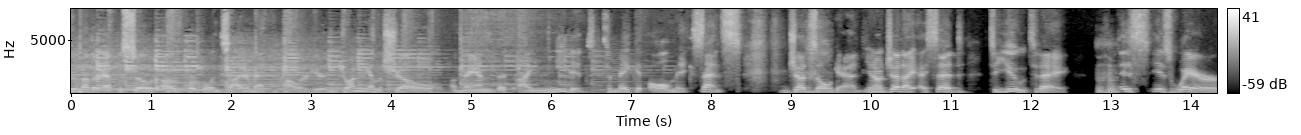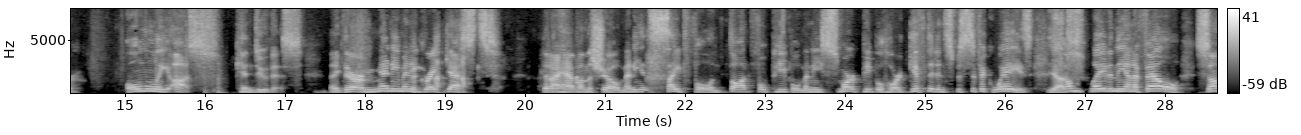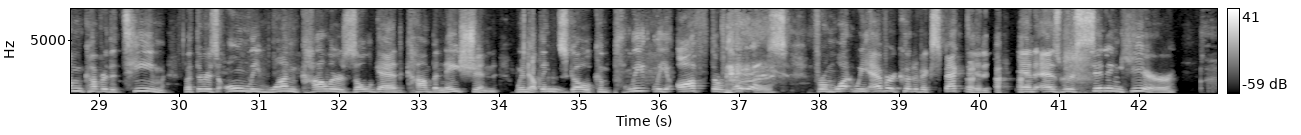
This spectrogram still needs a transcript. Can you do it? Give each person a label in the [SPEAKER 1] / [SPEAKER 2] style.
[SPEAKER 1] To another episode of Purple Insider. Matthew Coller here, and joining me on the show, a man that I needed to make it all make sense, Judd Zulgad. You know, Judd, I, I said to you today,
[SPEAKER 2] Mhm.
[SPEAKER 1] this is where only us can do this. Like there are many, many great guests that I have on the show, many insightful and thoughtful people, many smart people who are gifted in specific ways.
[SPEAKER 2] Yes.
[SPEAKER 1] Some played in the NFL, some cover the team, but there is only one Coller Zulgad combination when
[SPEAKER 2] Yep.
[SPEAKER 1] things go completely off the rails from what we ever could have expected. and as we're sitting here,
